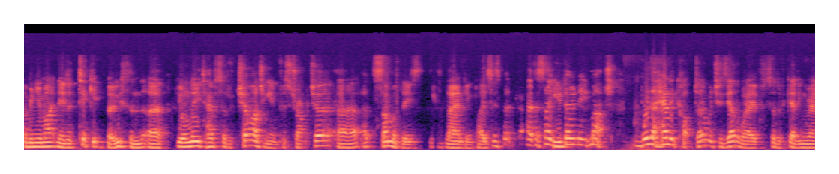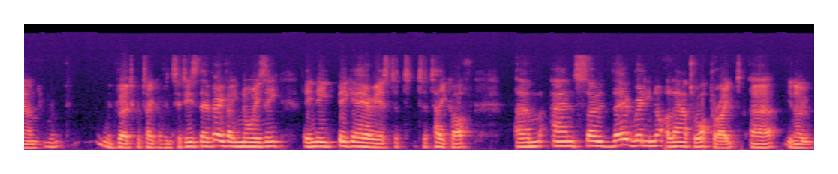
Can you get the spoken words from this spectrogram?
I mean, you might need a ticket booth, and uh, you'll need to have sort of charging infrastructure uh, at some of these landing places. But as I say, you don't need much. With a helicopter, which is the other way of sort of getting around with vertical takeoff in cities, they're very, very noisy. They need big areas to, to take off. Um, and so they're really not allowed to operate, uh, you know,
